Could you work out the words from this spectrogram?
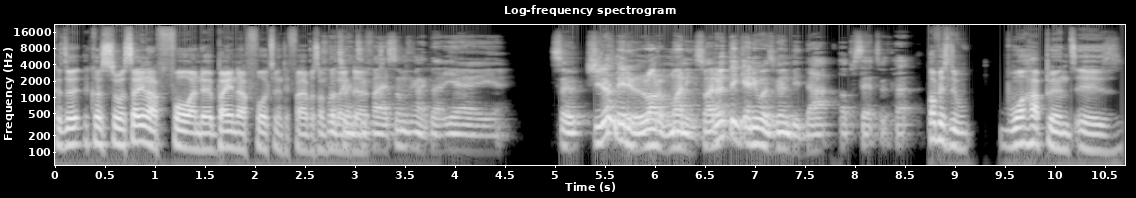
because because she was selling at four and they were buying at four twenty five or something like that. 425, something like that. Yeah, yeah, yeah. So she just made a lot of money. So I don't think anyone's going to be that upset with her. Obviously, what happens is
